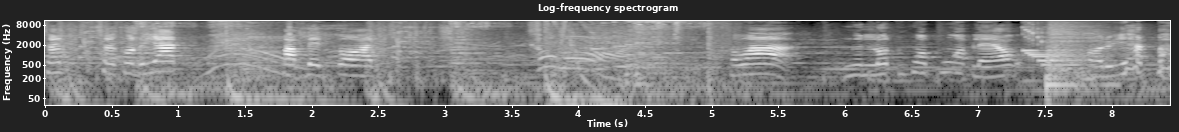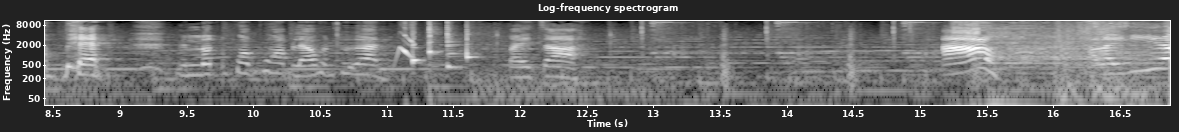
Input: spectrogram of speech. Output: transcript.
ฉันฉันขออนุญาตปรับเบ็ดก่อน เพราะว่าเงินลดหัวบหวบแล้ว ขออนุญาตปรับเบ็ดเงินลดหัวบหวบแล้วเพื่อนๆ ไปจ้ะอ้าว อะไรเนี่ย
